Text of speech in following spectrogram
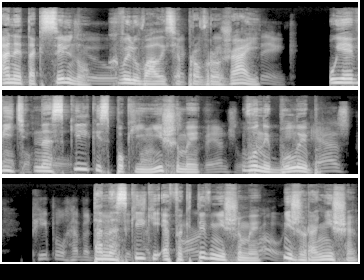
а не так сильно хвилювалися про врожай, уявіть, наскільки спокійнішими вони були б та наскільки ефективнішими ніж раніше.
